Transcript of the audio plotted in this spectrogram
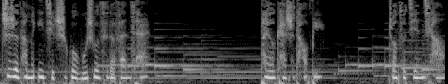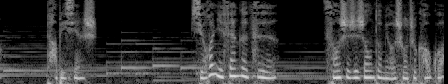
吃着他们一起吃过无数次的饭菜。他又开始逃避，装作坚强，逃避现实。喜欢你三个字，从始至终都没有说出口过。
